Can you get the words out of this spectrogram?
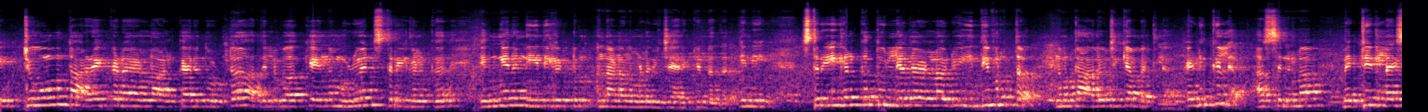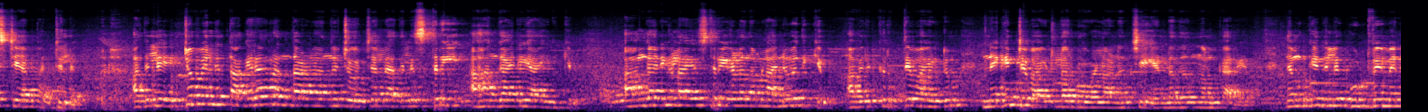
ഏറ്റവും താഴേക്കിടെയുള്ള ആൾക്കാർ തൊട്ട് അതിൽ വർക്ക് ചെയ്യുന്ന മുഴുവൻ സ്ത്രീകൾക്ക് എങ്ങനെ നീതി കിട്ടും എന്നാണ് നമ്മൾ വിചാരിക്കേണ്ടത്. ഇനി സ്ത്രീകൾക്ക് തുല്യതയുള്ള ഒരു ഇതിവൃത്തം നമുക്ക് ആലോചിക്കാൻ പറ്റില്ല. എടുക്കില്ല. ആ സിനിമ മെറ്റീരിയലൈസ് ചെയ്യാൻ പറ്റില്ല. അതിൽ ഏറ്റവും വലിയ തകരാറ് എന്താണെന്ന് ചോദിച്ചാൽ അതിൽ സ്ത്രീ അഹങ്കാരിയായിരിക്കും അഹങ്കാരികളായ സ്ത്രീകളെ നമ്മൾ അനുവദിക്കും. അവർ കൃത്യമായിട്ടും നെഗറ്റീവായിട്ടുള്ള റോളാണ് ചെയ്യേണ്ടതെന്ന് നമുക്കറിയാം. നമുക്കിതിൽ ഗുഡ് വിമൻ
